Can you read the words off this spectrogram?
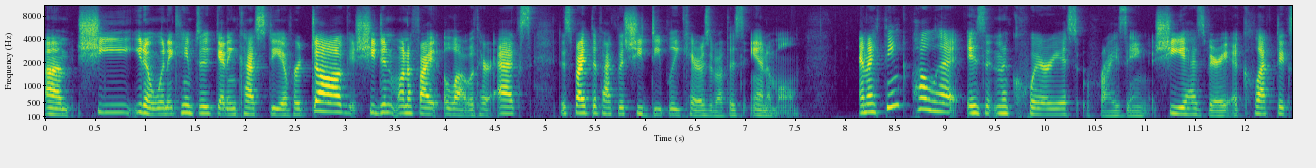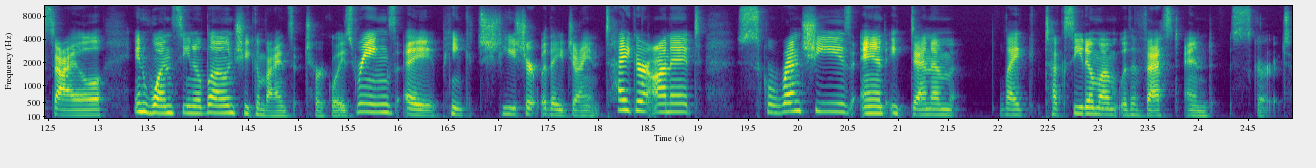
Um, she, you know, when it came to getting custody of her dog, she didn't want to fight a lot with her ex, despite the fact that she deeply cares about this animal. And I think Paulette is an Aquarius rising. She has very eclectic style. In one scene alone, she combines turquoise rings, a pink t shirt with a giant tiger on it, scrunchies, and a denim like tuxedo moment with a vest and skirt.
